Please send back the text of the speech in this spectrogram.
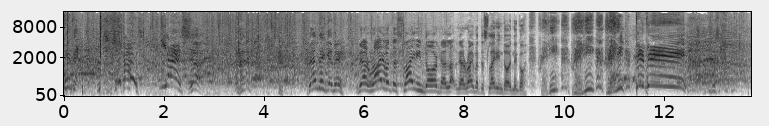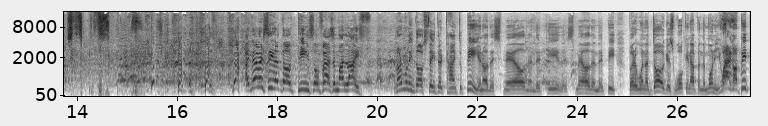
pee pee. Yes! Yes! Yeah. then they, get, they, they arrive at the sliding door, they, they arrive at the sliding door, and they go, ready, ready, ready, pee pee! I've never seen a dog peeing so fast in my life. Normally, dogs take their time to pee. You know, they smell, then they pee, they smell, then they pee. But when a dog is waking up in the morning, you wanna go pee?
